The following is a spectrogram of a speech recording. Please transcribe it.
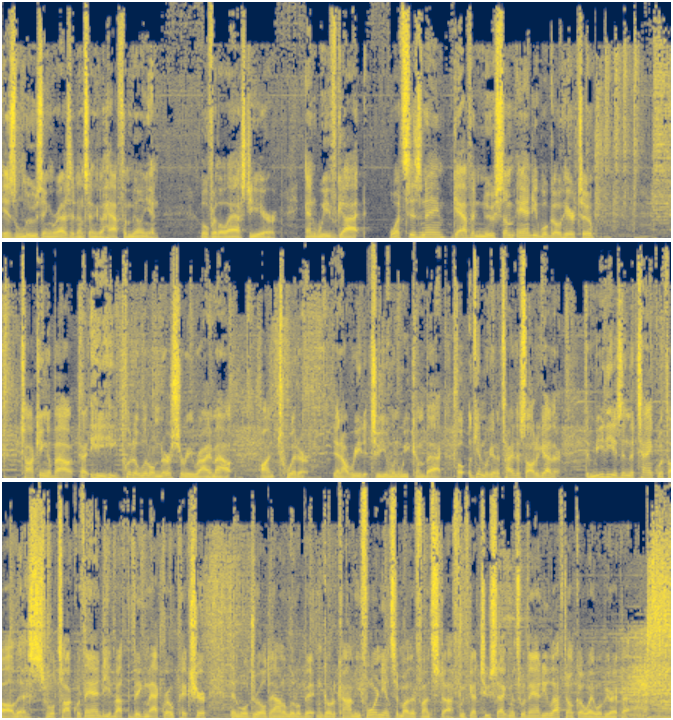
is losing residents, I think a half a million over the last year. And we've got, what's his name? Gavin Newsom, Andy, we'll go here too. Talking about, uh, he, he put a little nursery rhyme out on Twitter and I'll read it to you when we come back. But again, we're going to tie this all together. The media is in the tank with all this. We'll talk with Andy about the big macro picture, then we'll drill down a little bit and go to California and some other fun stuff. We've got two segments with Andy left. Don't go away. We'll be right back.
